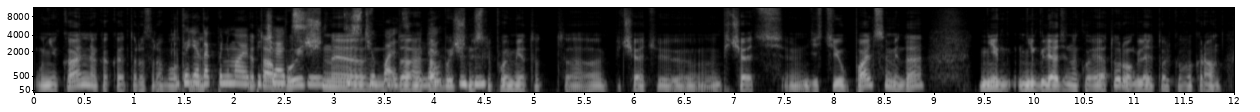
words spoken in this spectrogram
уникальная какая-то разработка. Это, я так понимаю, это печать обычная, десятью пальцами, да? да? это обычный угу. слепой метод э, печатью, печать десятью пальцами, да, не, не глядя на клавиатуру, а глядя только в экран. А,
